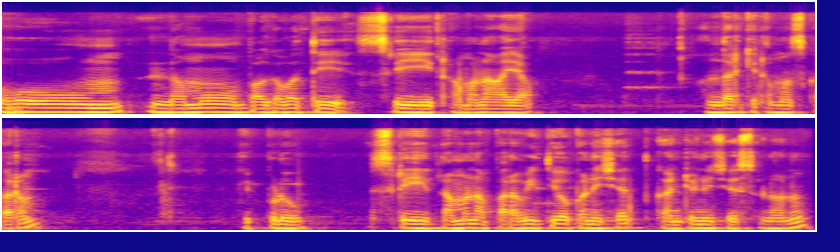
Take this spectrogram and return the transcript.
ఓం నమో భగవతే శ్రీ రమణాయ. అందరికీ నమస్కారం. ఇప్పుడు శ్రీ రమణ పరవిద్యోపనిషత్ కంటిన్యూ చేస్తున్నాను.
